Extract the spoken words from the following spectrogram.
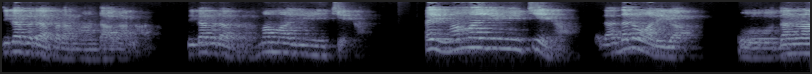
သီလပဒပရမန္တာကလာသီလပဒပရမမယဉ်ယဉ်ကျင့်တာအဲ့မမယဉ်ယဉ်ကျင့်တာဒါတတော်တွေက ဟိုတန္တရာ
